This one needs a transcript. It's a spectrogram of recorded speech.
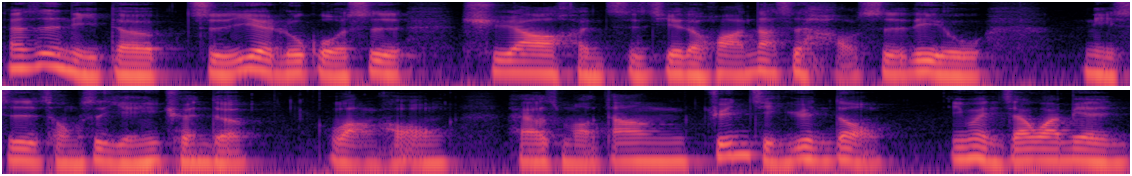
但是你的职业如果是需要很直接的话，那是好事。例如你是从事演艺圈的网红，还有什么当军警运动。因为你在外面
